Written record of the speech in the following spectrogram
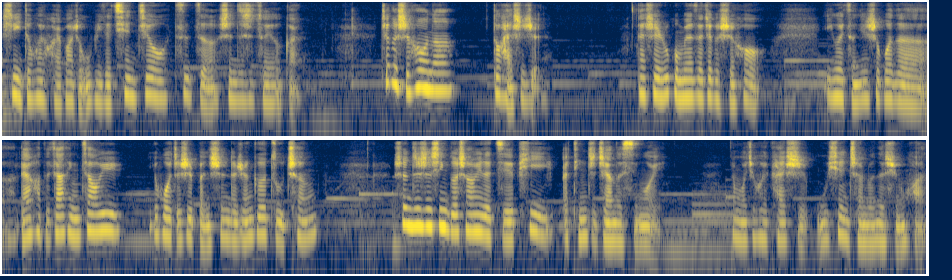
心里都会怀抱着无比的歉疚、自责，甚至是罪恶感。这个时候呢，都还是人。但是如果没有在这个时候，因为曾经受过的良好的家庭教育，又或者是本身的人格组成，甚至是性格上面的洁癖而停止这样的行为，那么就会开始无限沉沦的循环，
